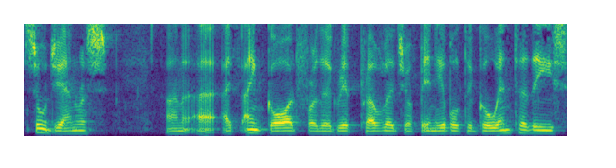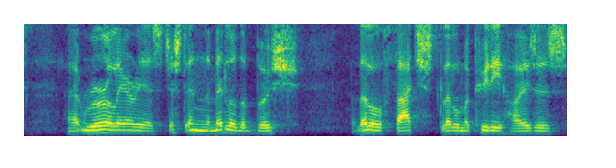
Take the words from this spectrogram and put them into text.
So generous. And I, I thank God for the great privilege of being able to go into these uh, rural areas, just in the middle of the bush, little thatched, little Makuti houses,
